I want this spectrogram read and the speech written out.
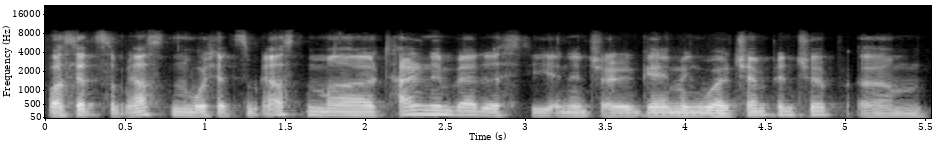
Was jetzt zum ersten, wo ich jetzt zum ersten Mal teilnehmen werde, ist die NHL Gaming World Championship. Ähm,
